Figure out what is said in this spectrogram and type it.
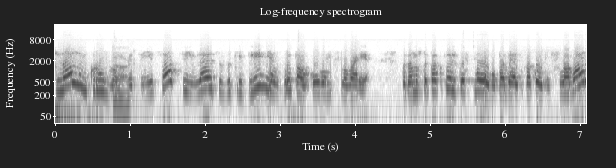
Финальным кругом так. этой инициации является закрепление в толковом словаре. Потому что как только слово попадает в какой-то словарь,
